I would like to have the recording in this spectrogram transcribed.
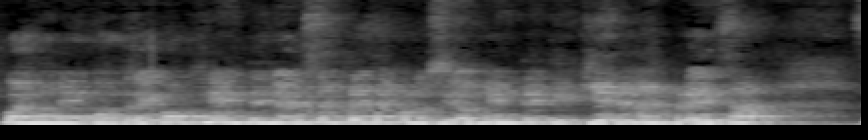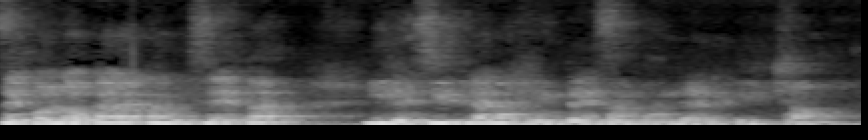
cuando me encontré con gente, yo en esta empresa he conocido gente que quiere la empresa, se coloca la camiseta y le sirve a la gente de Santander de Clichao.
